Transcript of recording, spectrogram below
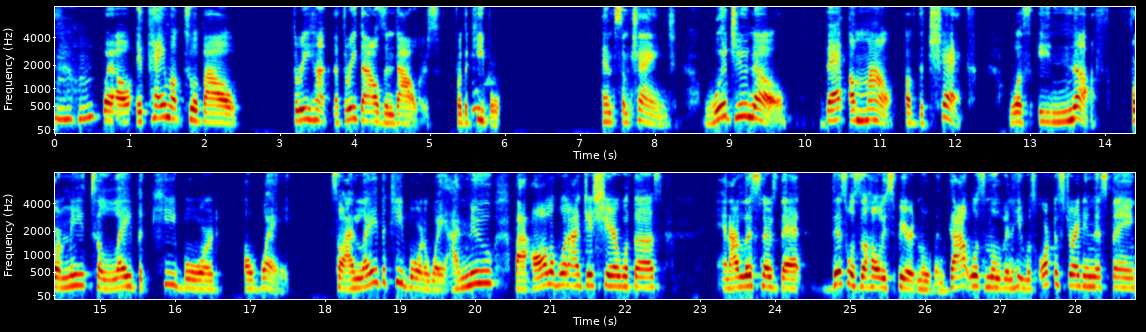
Mm-hmm. Well, it came up to about three hundred uh, three thousand dollars for the keyboard and some change. Would you know that amount of the check was enough for me to lay the keyboard away. So I laid the keyboard away. I knew by all of what I just shared with us and our listeners that this was the Holy Spirit moving. God was moving. He was orchestrating this thing.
